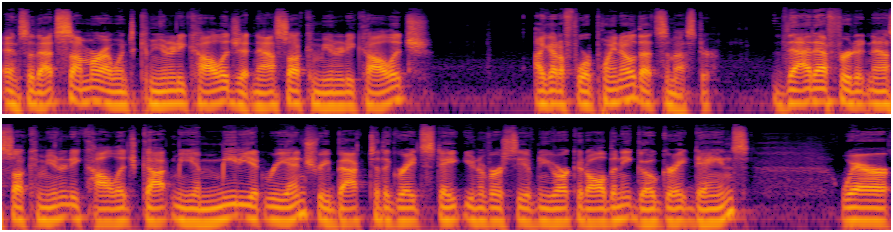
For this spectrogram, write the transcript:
And so that summer, I went to community college at Nassau Community College. I got a 4.0 that semester. That effort at Nassau Community College got me immediate reentry back to the great state University of New York at Albany, go Great Danes, where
